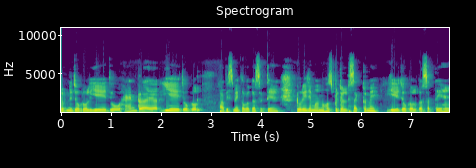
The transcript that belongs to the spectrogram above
अपने जॉब रोल ये जो हैंड ड्रायर ये जॉब रोल आप इसमें कवर कर सकते हैं। टूरिज़्म एंड हॉस्पिटल सेक्टर में ये जॉब रोल कर सकते हैं।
